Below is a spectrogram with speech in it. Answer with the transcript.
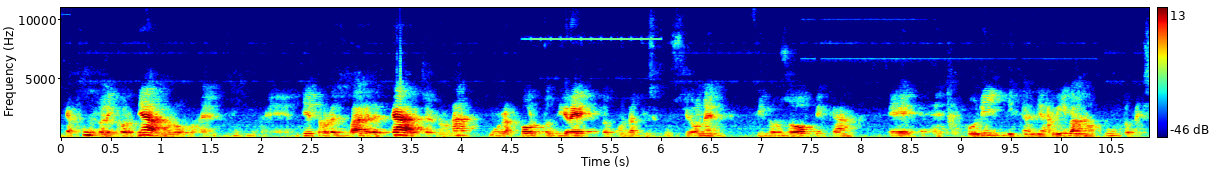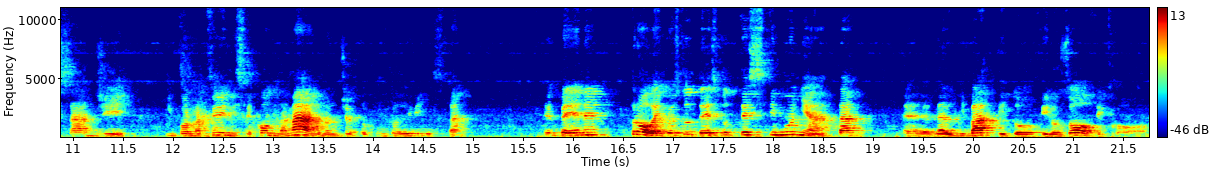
che appunto ricordiamolo, è, è dietro le sbarre del carcere, non ha un rapporto diretto con la discussione filosofica e eh, politica, gli arrivano appunto messaggi, informazioni di seconda mano da un certo punto di vista, ebbene trova in questo testo testimoniata eh, dal dibattito filosofico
